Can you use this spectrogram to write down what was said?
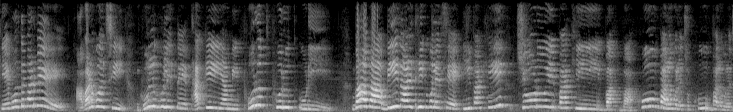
কে বলতে পারবে? আবার বলছি, ঘুলঘুলিতে থাকি আমি ফুরুত ফুরুত উড়ি। বাবা বি দল ঠিক বলেছে। কি পাখি? চড়ুই পাখি। বাহ বাহ, খুব ভালো বলেছ, খুব ভালো বলেছ।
